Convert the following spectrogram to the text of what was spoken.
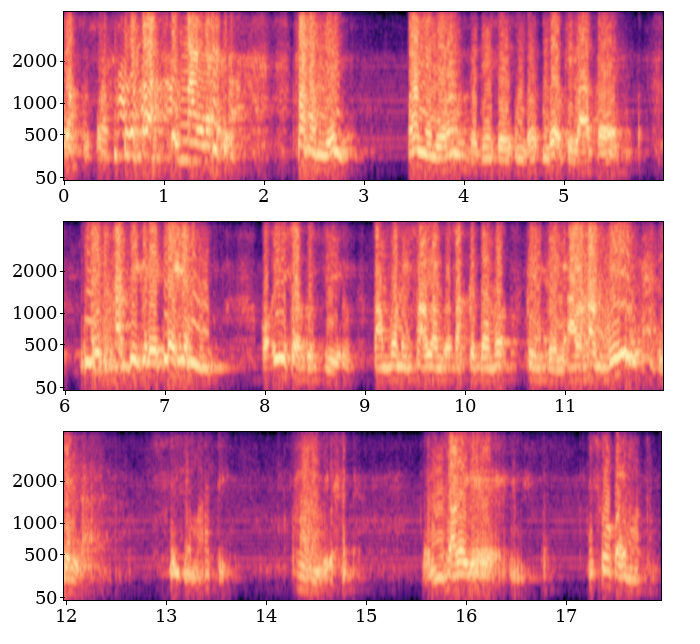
usah usah. Tenang ya. Paham ya? Paham ya? Jadi untuk untuk dilatih. Nanti keriting kok iso gusti. Tanpa nih salam kok sakit apa keriting. Alhamdulillah. Ini mati. Paham ya? Misalnya iso kayak mati.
